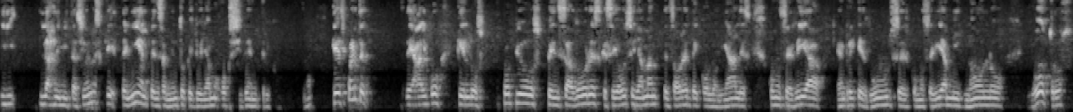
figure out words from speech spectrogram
y las limitaciones que tenía el pensamiento que yo llamo occidéntrico, que es parte de algo que los propios pensadores que se, hoy se llaman pensadores decoloniales, como sería Enrique Dulce, como sería Mignolo y otros,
